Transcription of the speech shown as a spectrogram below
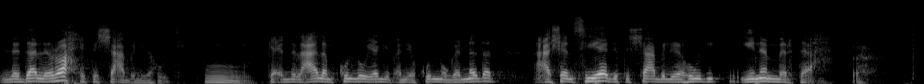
اللي ده لراحة الشعب اليهودي مم. كأن العالم كله يجب أن يكون مجندا عشان سيادة الشعب اليهودي ينام مرتاح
